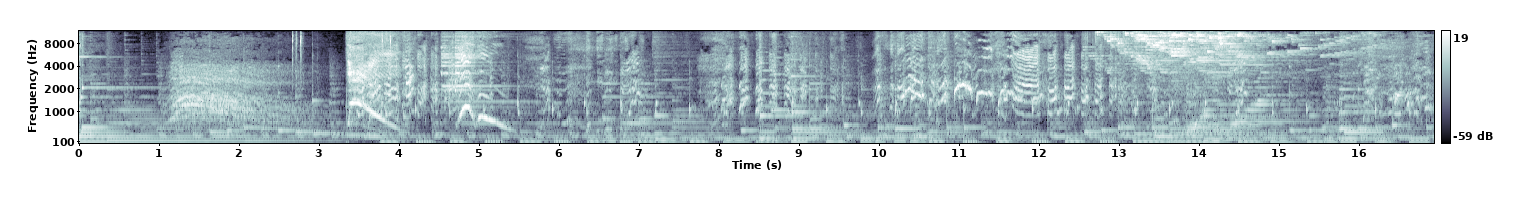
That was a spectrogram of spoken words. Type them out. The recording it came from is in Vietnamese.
Ha ha ha!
